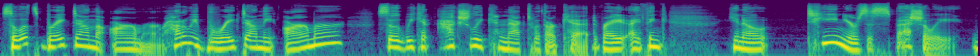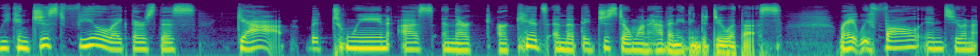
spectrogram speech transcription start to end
So let's break down the armor. How do we break down the armor so that we can actually connect with our kid, right? I think, you know, teen years especially, we can just feel like there's this gap between us and their our kids and that they just don't want to have anything to do with us right? We fall into, and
